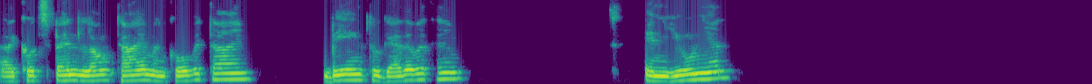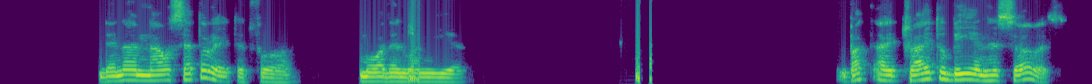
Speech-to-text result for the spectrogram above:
I could spend long time in COVID time being together with him in union then I'm now separated for more than one year. But I try to be in his service.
